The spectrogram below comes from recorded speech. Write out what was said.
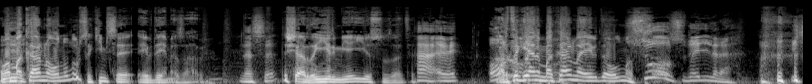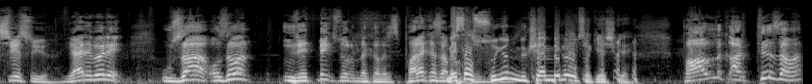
Ama makarna 10 olursa kimse evde yemez abi. Nasıl? Dışarıda 20'ye yiyorsun zaten. Ha evet. On Artık olsun. yani makarna evde olmaz. Su olsun 50 lira. İçme suyu. Yani böyle uzağa o zaman üretmek zorunda kalırız. Para kazanmak Mesela zorunda suyun mükemmeli olsa keşke. Pahalılık arttığı zaman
